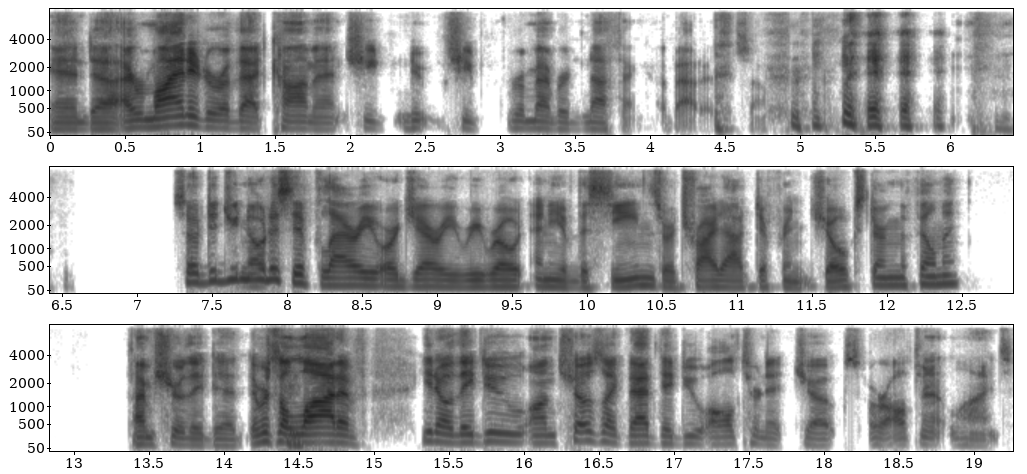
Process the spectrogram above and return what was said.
And uh, I reminded her of that comment. She knew she remembered nothing about it. So So, did you notice if Larry or Jerry rewrote any of the scenes or tried out different jokes during the filming? I'm sure they did. There was a Hmm. lot of, you know, they do on shows like that, they do alternate jokes or alternate lines.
